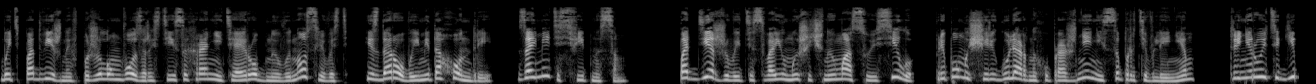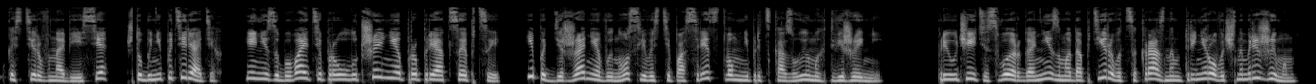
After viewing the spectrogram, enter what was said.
быть подвижной в пожилом возрасте и сохранить аэробную выносливость и здоровые митохондрии, займитесь фитнесом. Поддерживайте свою мышечную массу и силу при помощи регулярных упражнений с сопротивлением, тренируйте гибкость и равновесие, чтобы не потерять их, и не забывайте про улучшение проприоцепции и поддержание выносливости посредством непредсказуемых движений. Приучите свой организм адаптироваться к разным тренировочным режимам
